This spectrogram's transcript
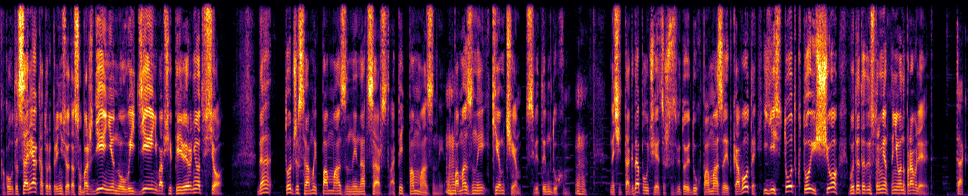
какого-то царя, который принесет освобождение, новый день, вообще перевернет все. Да, тот же самый помазанный на царство, опять помазанный. Но помазанный кем чем? Святым Духом. Значит, тогда получается, что Святой Дух помазает кого-то, и есть тот, кто еще вот этот инструмент на него направляет. Так.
